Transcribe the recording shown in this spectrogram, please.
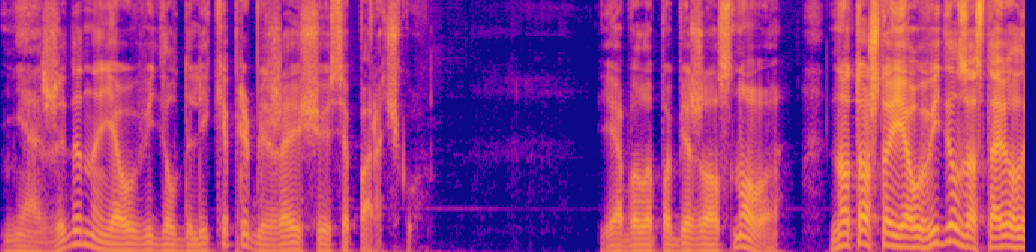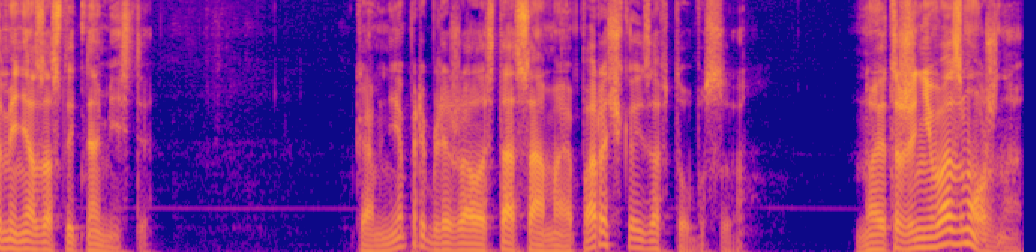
Неожиданно я увидел вдалеке приближающуюся парочку. Я было побежал снова, но то, что я увидел, заставило меня застыть на месте. Ко мне приближалась та самая парочка из автобуса. Но это же невозможно.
